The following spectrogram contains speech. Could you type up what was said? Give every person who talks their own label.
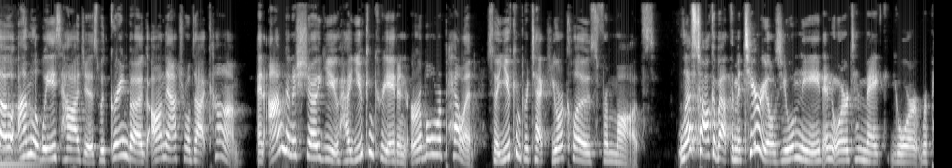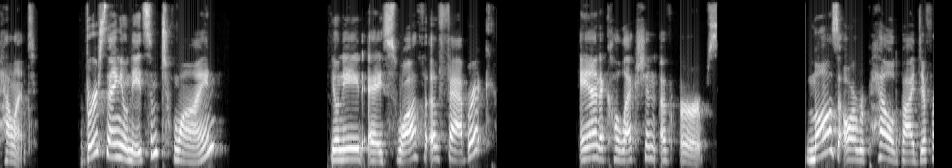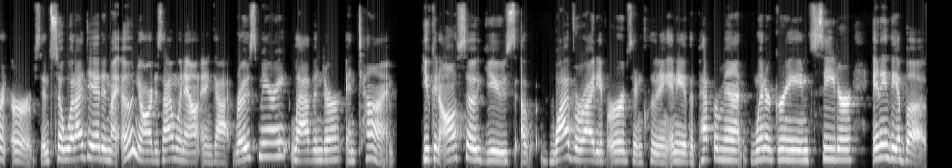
Speaker 1: Hello, I'm Louise Hodges with GreenBugAllNatural.com and I'm going to show you how you can create an herbal repellent so you can protect your clothes from moths. Let's talk about the materials you will need in order to make your repellent. First thing, you'll need some twine. You'll need a swath of fabric and a collection of herbs. Moths are repelled by different herbs. And so what I did in my own yard is I went out and got rosemary, lavender, and thyme. You can also use a wide variety of herbs, including any of the peppermint, wintergreen, cedar, any of the above.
